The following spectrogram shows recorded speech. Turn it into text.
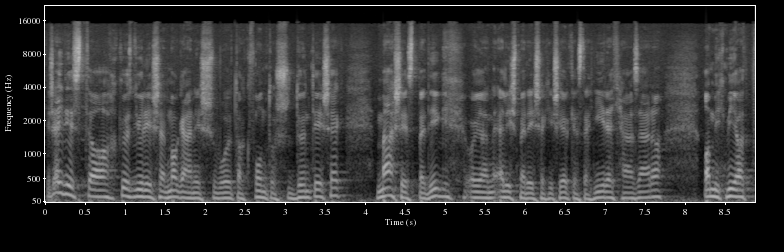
és egyrészt a közgyűlésen magán is voltak fontos döntések, másrészt pedig olyan elismerések is érkeztek Nyíregyházára, amik miatt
